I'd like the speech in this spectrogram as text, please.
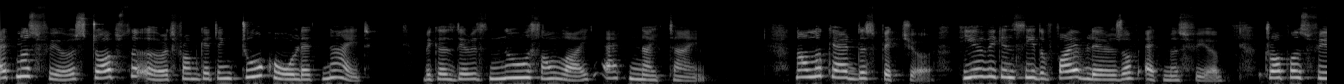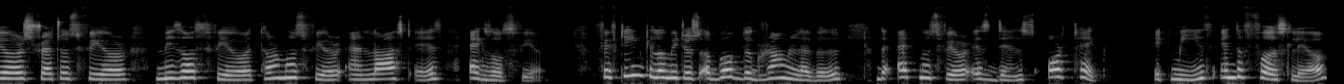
Atmosphere stops the earth from getting too cold at night because there is no sunlight at night time. Now look at this picture. Here we can see the five layers of atmosphere. Troposphere, stratosphere, mesosphere, thermosphere and last is exosphere. 15 kilometers above the ground level, the atmosphere is dense or thick. It means in the first layer,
